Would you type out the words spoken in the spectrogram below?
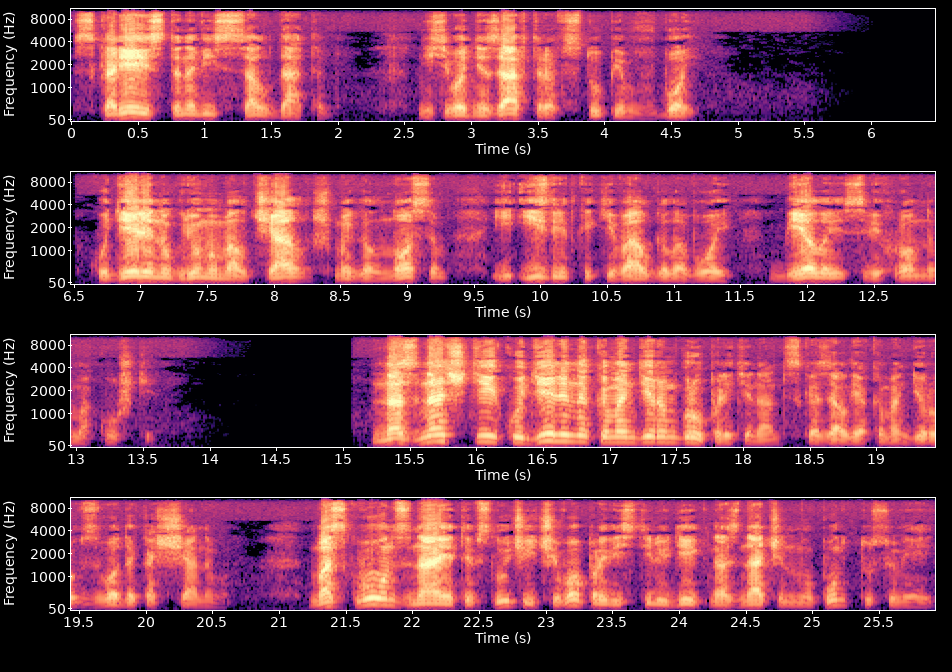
Скорее становись солдатом. Не сегодня-завтра вступим в бой. Куделин угрюмо молчал, шмыгал носом и изредка кивал головой, белой с вихром на макушке. «Назначьте Куделина командиром группы, лейтенант», — сказал я командиру взвода Кощанову. «Москву он знает и в случае чего провести людей к назначенному пункту сумеет.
